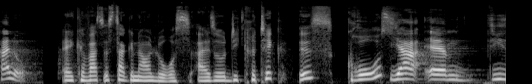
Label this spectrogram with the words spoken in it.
Hallo. Elke, was ist da genau los? Also die Kritik ist groß? Ja, ähm, die,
